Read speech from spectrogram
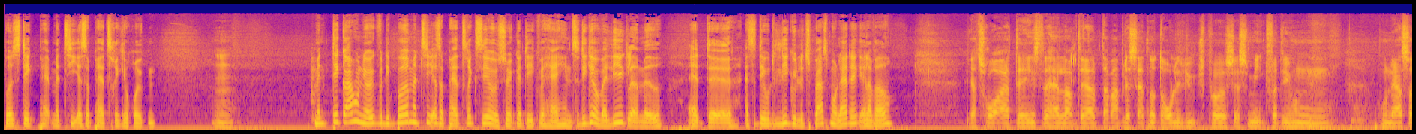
både stikke Mathias og Patrick i ryggen. Mm. Men det gør hun jo ikke, fordi både Mathias og Patrick siger jo i synk, at de ikke vil have hende, så de kan jo være ligeglade med, at øh, altså, det er jo et ligegyldigt spørgsmål, er det ikke, eller hvad? Jeg tror, at det eneste, det handler om, det er, at der bare bliver sat noget dårligt lys på Jasmin, fordi hun, hun er så,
